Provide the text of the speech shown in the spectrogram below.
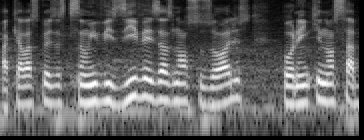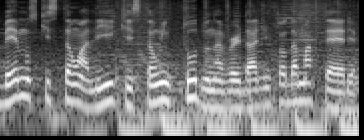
aquelas coisas que são invisíveis aos nossos olhos, porém que nós sabemos que estão ali, que estão em tudo, na verdade, em toda a matéria.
